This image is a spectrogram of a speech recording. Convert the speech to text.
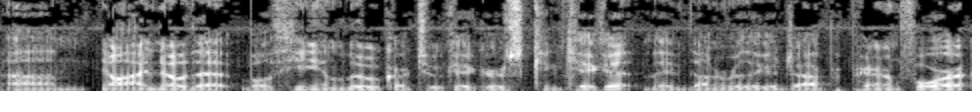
um, you know I know that both he and Luke, our two kickers, can kick it. They've done a really good job preparing for it.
